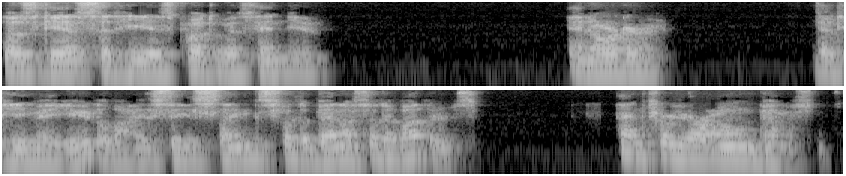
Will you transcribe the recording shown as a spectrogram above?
those gifts that He has put within you, in order that He may utilize these things for the benefit of others and for your own benefit,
